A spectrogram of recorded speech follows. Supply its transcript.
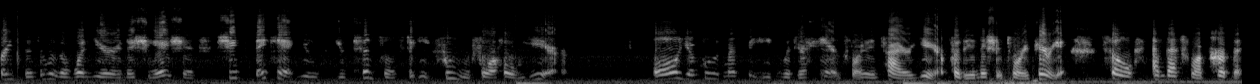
priestess, it was a one year initiation. She they can't use utensils to eat food for a whole year. All your food must be eaten with your hands for an entire year for the initiatory period. So, and that's for a purpose.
